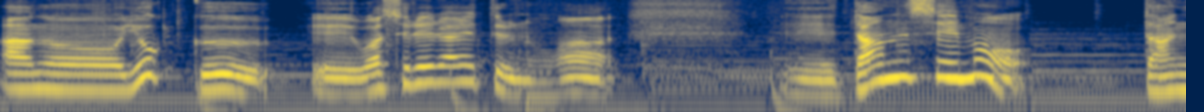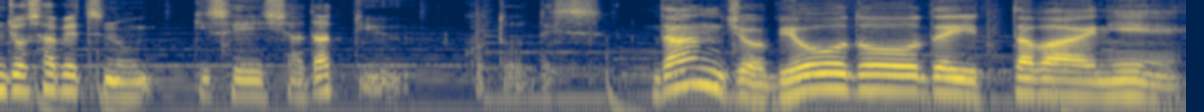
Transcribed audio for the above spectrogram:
ああのよく、えー忘れられてるのは、えー男性も男女差別の犠牲者だということです。男女平等で言った場合に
